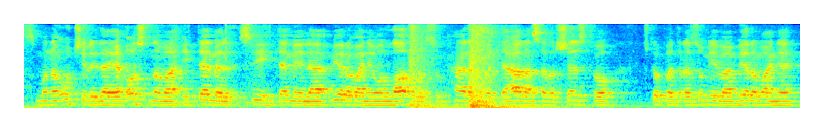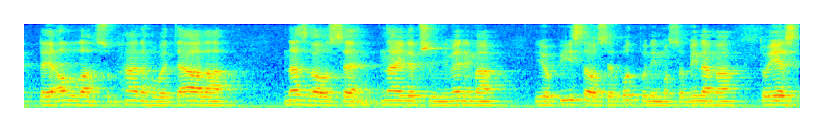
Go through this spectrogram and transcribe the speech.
smo naučili da je osnova i temelj svih temelja vjerovanje u Allahu subhanahu wa ta'ala savršenstvo, što podrazumijeva vjerovanje da je Allah subhanahu wa ta'ala nazvao se najljepšim imenima i opisao se potpunim osobinama, to jest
